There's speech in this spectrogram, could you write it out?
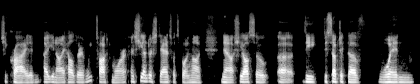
she cried and I, you know i held her and we talked more and she understands what's going on now she also uh the the subject of when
